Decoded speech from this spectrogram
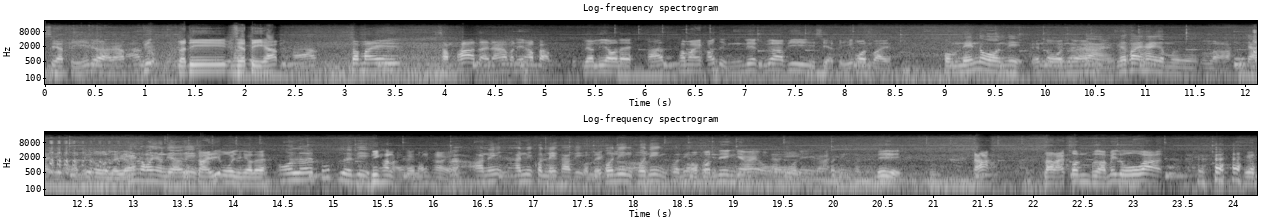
เสียตีดีกว่านะครับพี่สวัสดีเสียตีครับครับ ทำไมสัมภาษณ์หน่อยนะวันนี้เอาแบบเรียวๆเลยครับ ทำไมเขาถึงเรียกว่าพี่เสียตีโอนไวผมเน้นโอนพี่เน้นโอนใช่ไหมใช่ไม่ค่อยให้กับมือ เหรอใช่พี่อ๋อนี่โอนเลยเน้นโอนอย่างเดียวพี่ใจที่โอนอย่างเดียวเลย โอนเลยปุ๊บเลยพี่นี่ข้างหลังใครน้องชายเหรอ อะอันนี้อันนี้คนเล็กครับพี่คนเล็กคนนิ่งคนนิ่งคนนิ่งอ๋อคนนิ่งใช่ไหมโอ้โหใช่นี่นะ คนนิ่งคนนิ่ง นี่นะหลายๆคนเผื่อไม่รู้ว่า เห็น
